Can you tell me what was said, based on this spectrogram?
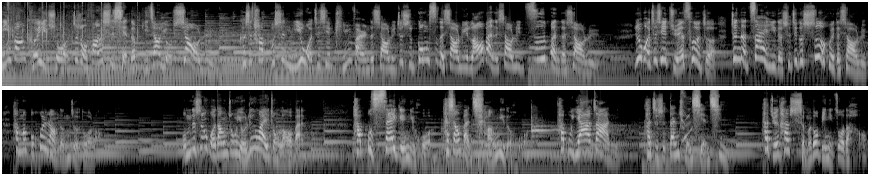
您方可以说这种方式显得比较有效率，可是它不是你我这些平凡人的效率，这是公司的效率、老板的效率、资本的效率。如果这些决策者真的在意的是这个社会的效率，他们不会让能者多劳。我们的生活当中有另外一种老板，他不塞给你活，他相反抢你的活；他不压榨你，他只是单纯嫌弃你，他觉得他什么都比你做得好。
